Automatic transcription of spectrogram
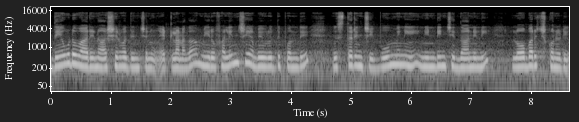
దేవుడు వారిని ఆశీర్వదించెను. ఎట్లనగా మీరు ఫలించి అభివృద్ధి పొంది విస్తరించి భూమిని నిండించి దానిని లోబరుచుకొనిడి.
